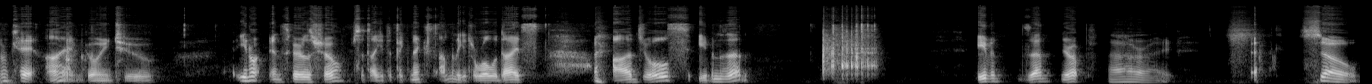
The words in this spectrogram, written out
Okay, I am going to, you know, in the spirit of the show, since I get to pick next, I'm going to get to roll the dice. Odd uh, Jules, even Zen. Even Zen, you're up. All right. So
